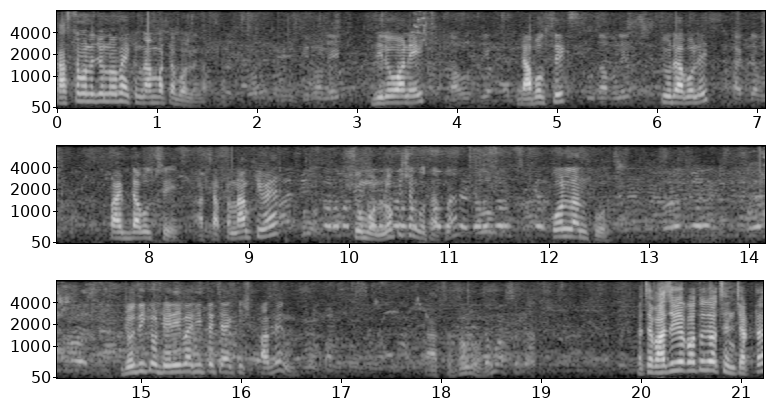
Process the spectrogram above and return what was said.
কাস্টমারের জন্য ভাই, একটু নাম্বারটা বলেন আপনার। Zero one eight double six two double eight five double three. আচ্ছা আপনার নাম কি ভাই? সুমন। লোকেশন কোথায় আপনার? কল্যাণপুর। যদি কেউ ডেলিভারি দিতে চায়, কি পাবেন? আচ্ছা ধন্যবাদ। আচ্ছা বাজিকে কত যাচ্ছেন চারটা?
